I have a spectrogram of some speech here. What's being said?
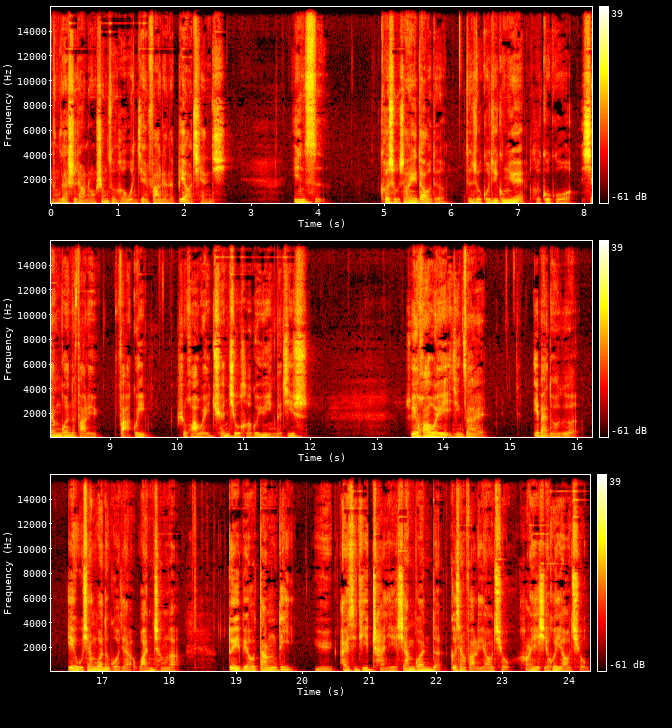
能在市场中生存和稳健发展的必要前提。因此，恪守商业道德、遵守国际公约和各国相关的法律法规，是华为全球合规运营的基石。所以，华为已经在一百多个业务相关的国家完成了对标当地。与 ICT 产业相关的各项法律要求、行业协会要求，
